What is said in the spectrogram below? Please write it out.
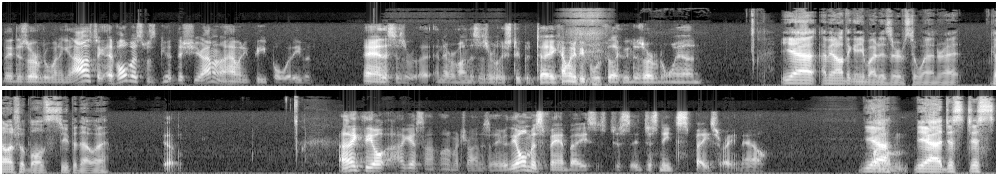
they deserve to win again. Honestly, if Ole Miss was good this year, I don't know how many people would even. And this is a uh, never mind. This is a really stupid take. How many people would feel like they deserve to win? Yeah. I mean, I don't think anybody deserves to win, right? College football is stupid that way. Yep. I think the I guess uh, what am I trying to say here? The Ole Miss fan base is just it just needs space right now. Yeah. From- yeah. Just just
